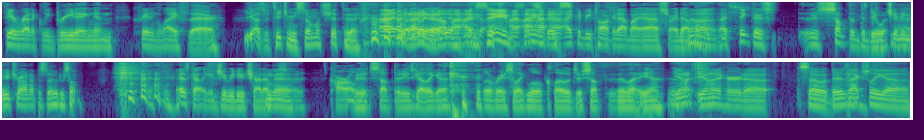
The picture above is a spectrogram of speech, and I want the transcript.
theoretically breeding and creating life there. You guys are teaching me so much shit today. I, look, look it up. Yeah. I, I, Same, I, I- same. I- I could be talking out my ass right now, No, but I, I think there's there's something to do with Jimmy that. Neutron episode or something. It's got like a Jimmy Neutron Yeah. episode. Carl Maybe. did something. He's got like a little race of like little clothes or something. They're like, yeah. You know, you know what I heard? Uh, so there's actually uh,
